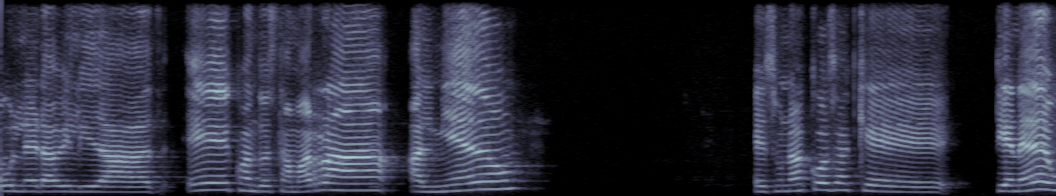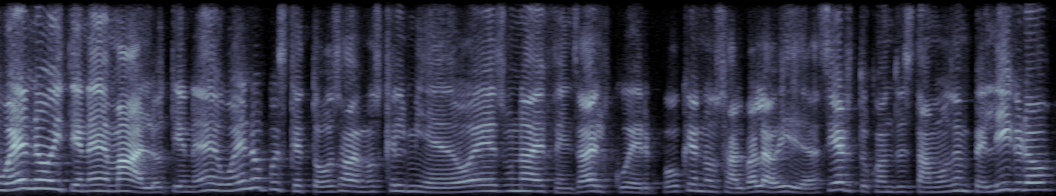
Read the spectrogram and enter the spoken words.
vulnerabilidad eh, cuando está amarrada al miedo es una cosa que tiene de bueno y tiene de malo. Tiene de bueno, pues que todos sabemos que el miedo es una defensa del cuerpo que nos salva la vida, ¿cierto? Cuando estamos en peligro,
